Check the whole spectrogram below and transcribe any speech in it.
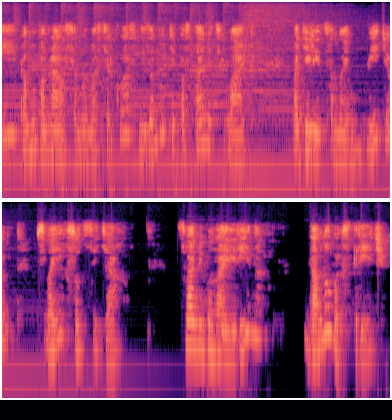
И кому понравился мой мастер-класс, не забудьте поставить лайк, поделиться моим видео в своих соцсетях. С вами была Ирина. До новых встреч!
